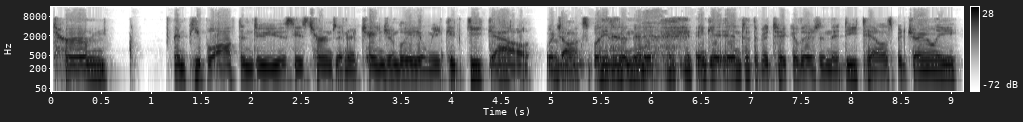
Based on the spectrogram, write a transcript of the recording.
term. And people often do use these terms interchangeably, and we could geek out, which I'll explain in a minute, and get into the particulars and the details. But generally,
